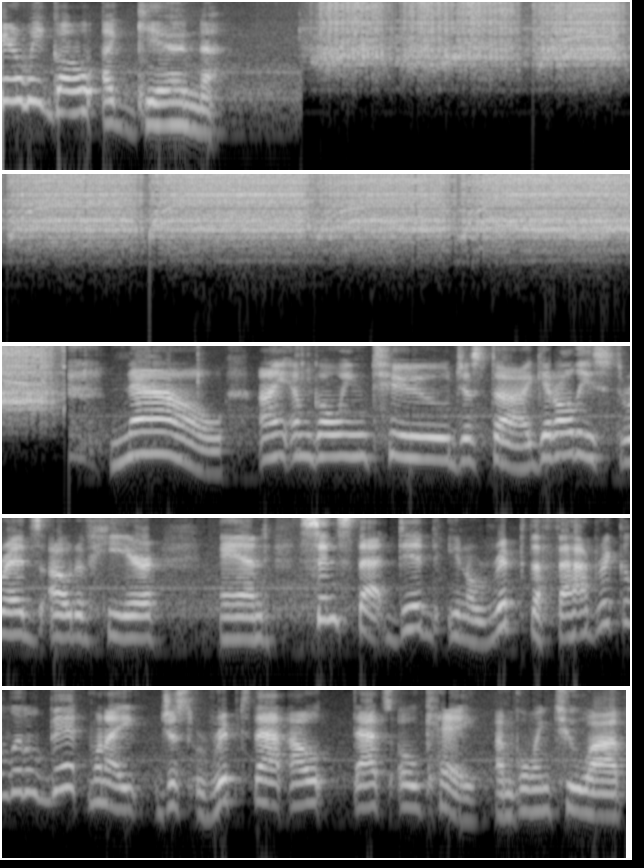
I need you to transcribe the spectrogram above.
Here we go again. Now, I am going to just uh, get all these threads out of here. And since that did, you know, rip the fabric a little bit, when I just ripped that out, that's okay. I'm going to uh,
